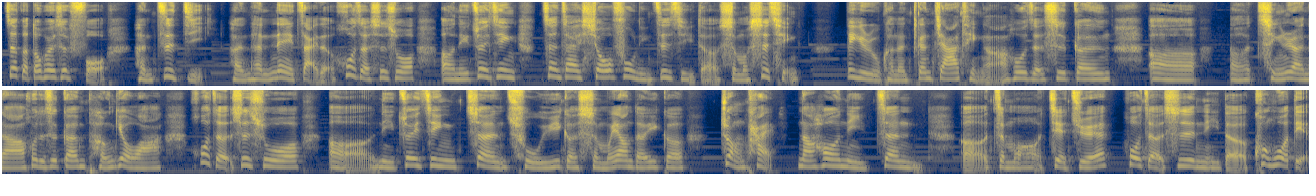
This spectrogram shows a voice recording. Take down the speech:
这个都会是否很自己。很很内在的，或者是说，呃，你最近正在修复你自己的什么事情，例如可能跟家庭啊，或者是跟呃呃情人啊，或者是跟朋友啊，或者是说，呃，你最近正处于一个什么样的一个状态，然后你正呃怎么解决，或者是你的困惑点，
